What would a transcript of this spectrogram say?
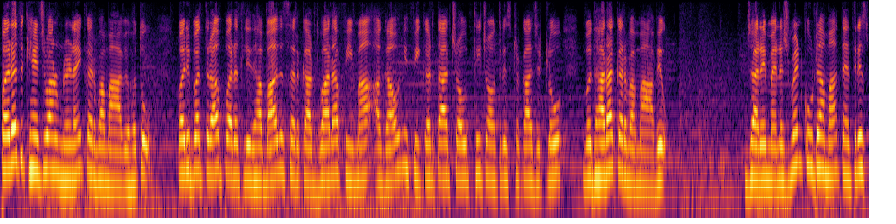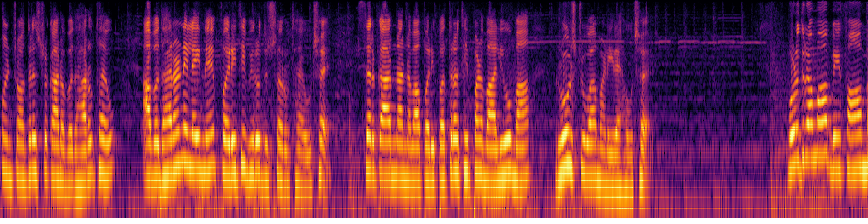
પરત ખેંચવાનો નિર્ણય કરવામાં આવ્યો હતો. પરિપત્ર પરત લીધા બાદ સરકાર દ્વારા ફીમાં અગાઉની ફી કરતાં ચૌદથી ચોત્રીસ ટકા જેટલો વધારા કરવામાં આવ્યો. જ્યારે મેનેજમેન્ટ કોટામાં તેત્રીસ પોઈન્ટ ચોત્રીસ ટકાનો વધારો થયો આ વધારાને લઈને ફરીથી વિરોધ શરૂ થયો છે. સરકારના નવા પરિપત્રથી પણ વાલીઓમાં રોષ જોવા મળી રહ્યો છે. વડોદરામાં બેફામ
